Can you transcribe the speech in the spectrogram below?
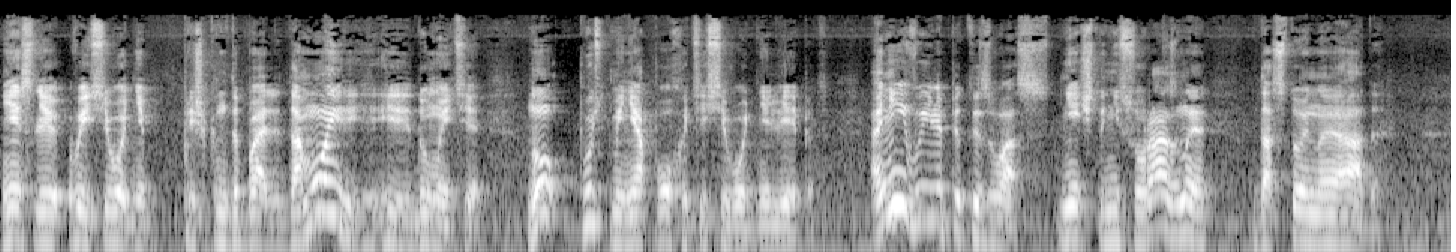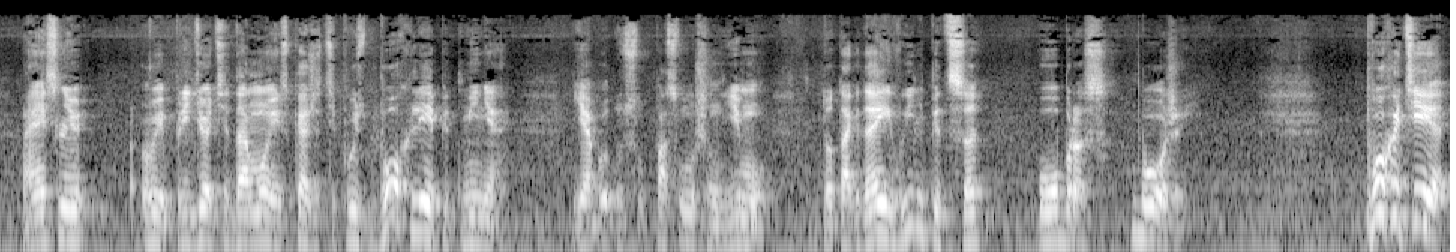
Если вы сегодня пришкандыбали домой и думаете, ну, пусть меня похоти сегодня лепят. Они вылепят из вас нечто несуразное, достойное ада. А если вы придете домой и скажете, пусть Бог лепит меня, я буду послушен Ему, то тогда и вылепится образ Божий. Похоти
